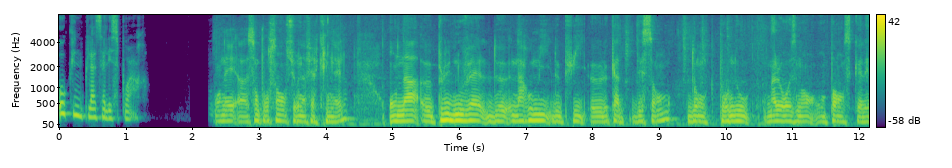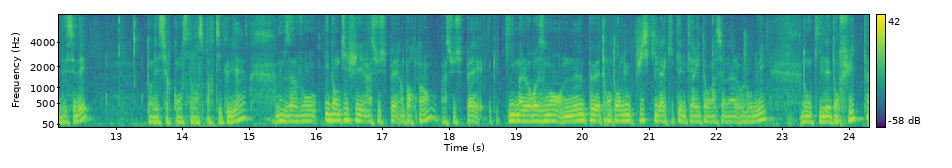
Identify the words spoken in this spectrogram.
aucune place à l'espoir. On est à 100% sur une affaire criminelle. On n'a euh, plus de nouvelles de Narumi depuis euh, le 4 décembre. Donc pour nous, malheureusement, on pense qu'elle est décédée dans des circonstances particulières. Nous avons identifié un suspect important, un suspect qui malheureusement ne peut être entendu puisqu'il a quitté le territoire national aujourd'hui. Donc il est en fuite.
